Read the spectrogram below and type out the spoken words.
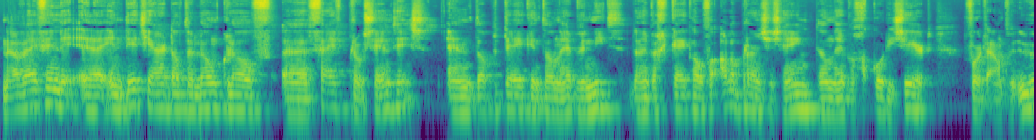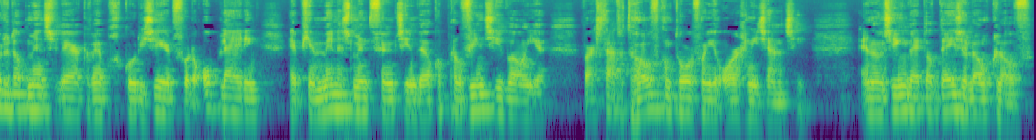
Nou, wij vinden uh, in dit jaar dat de loonkloof uh, eh, 5% is. En dat betekent, dan hebben we niet, dan hebben we gekeken over alle branches heen. Dan hebben we gecorrigeerd voor het aantal uren dat mensen werken. We hebben gecorrigeerd voor de opleiding. Heb je een managementfunctie? In welke provincie woon je? Waar staat het hoofdkantoor van je organisatie? En dan zien wij dat deze loonkloof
